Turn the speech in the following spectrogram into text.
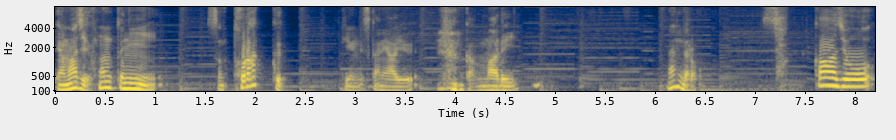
いや、マジ本当に、そのトラックっていうんですかね、ああいう、なんか丸い。なんだろう。サッカー場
